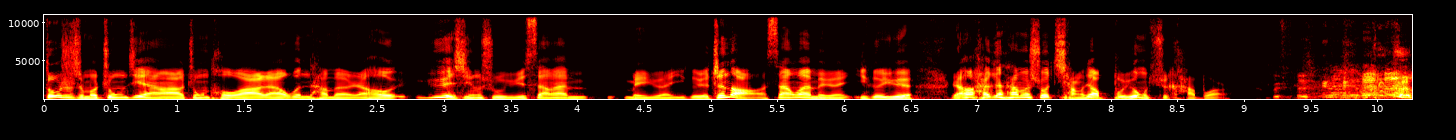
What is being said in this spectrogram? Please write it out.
都是什么中建啊、中投啊，然后问他们，然后月薪属于三万美元一个月，真的啊，三万美元一个月，然后还跟他们说强调不用去喀布尔。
